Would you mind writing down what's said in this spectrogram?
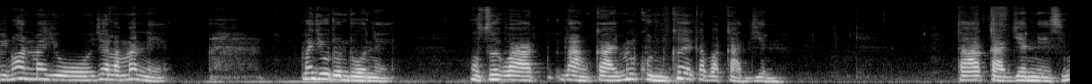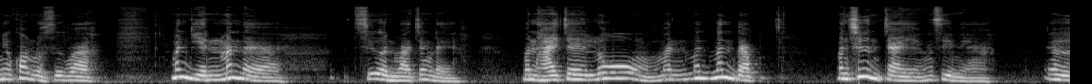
พี่นวลมาอยู่เยอรมันเนี่ยมาอยู่โดนๆเนี่ยรู้สึกว่าร่างกายมันคุ้นเคยกับอากาศเย็น ถ้าอากาศเย็นเนี่ยสิมีความรู้สึกว่า มันเย็นมันแต่เชื่อนว่าจังได มันหายใจโล่ง มันมันมันแบบ มันชื่นใจจังซี่แหมเออ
